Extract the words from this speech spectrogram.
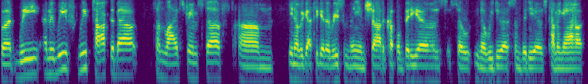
But we, I mean, we've we've talked about some live stream stuff. Um, you know, we got together recently and shot a couple videos, so you know we do have some videos coming out.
